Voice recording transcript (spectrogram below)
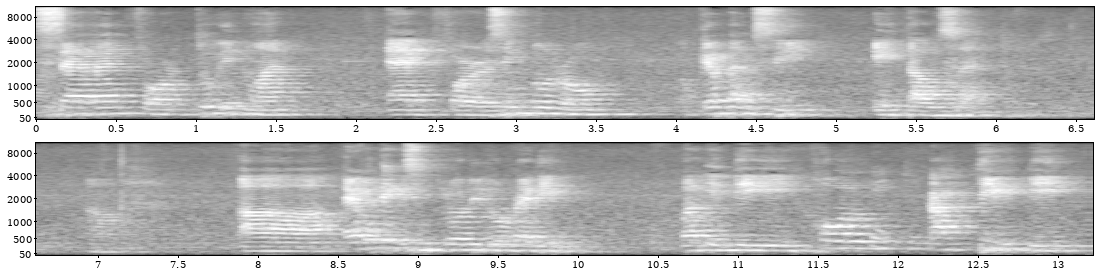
seven for two in one, and for a single room occupancy, 8,000. Uh, uh, everything is included already. But in the whole activity,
